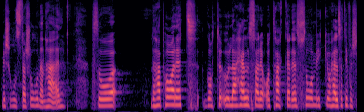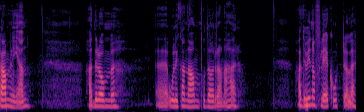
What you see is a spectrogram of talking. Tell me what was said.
missionsstationen här. Så det här paret, Gotte Ulla, hälsade och tackade så mycket och hälsade till församlingen. Hade de eh, olika namn på dörrarna här. Hade vi några fler kort eller?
